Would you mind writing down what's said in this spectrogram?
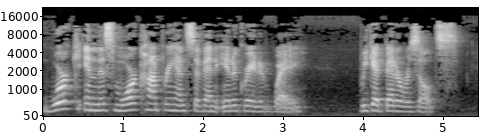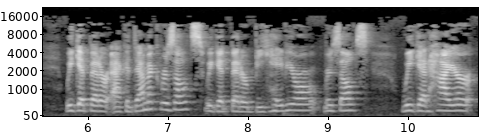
work in this more comprehensive and integrated way, we get better results. We get better academic results. We get better behavioral results. We get higher,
